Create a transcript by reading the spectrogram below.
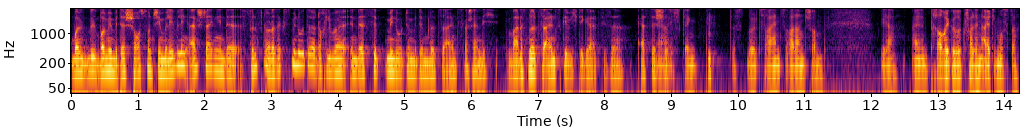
wollen, wollen wir mit der Chance von Jimmy Leveling einsteigen in der fünften oder sechsten Minute oder doch lieber in der siebten Minute mit dem 0 zu 1? Wahrscheinlich war das 0 zu 1 gewichtiger als dieser erste Schuss. Ja, ich denke, das 0 zu 1 war dann schon wieder ein trauriger Rückfall in alte Muster.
